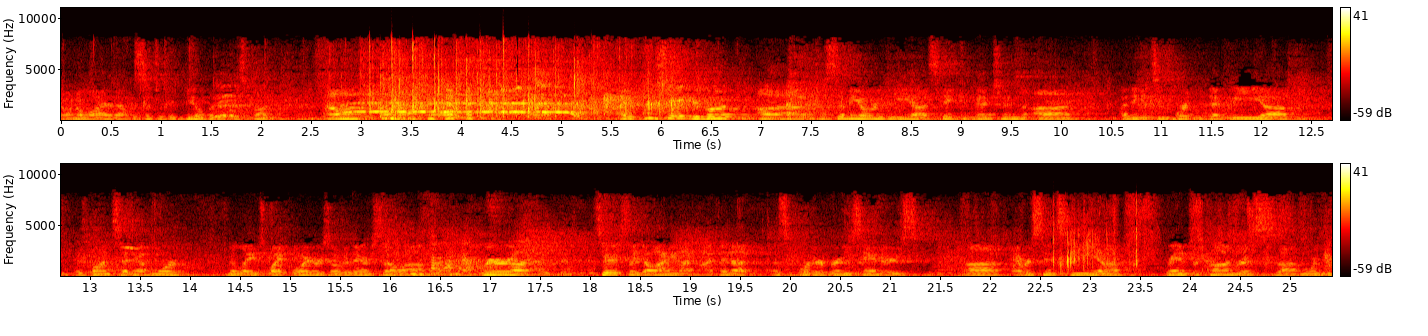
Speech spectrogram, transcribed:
I don't know why that was such a big deal, but it was fun. Um, I appreciate your vote uh, to send me over to the uh, state convention. Uh, I think it's important that we, uh, as Vaughn said, have more middle-aged white lawyers over there. So uh, we're uh, seriously though. I mean, I, I've been a, a supporter of Bernie Sanders uh, ever since he uh, ran for Congress uh, more than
